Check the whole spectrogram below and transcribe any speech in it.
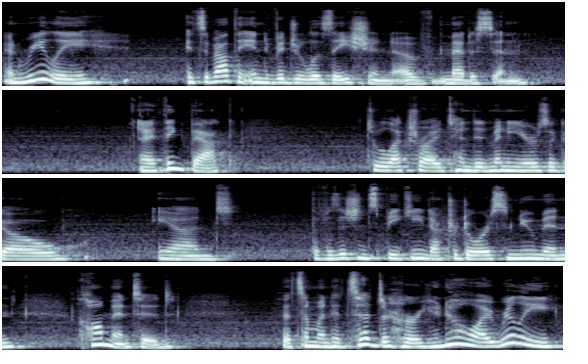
And really, it's about the individualization of medicine. And I think back to a lecture I attended many years ago, and the physician speaking, Dr. Doris Newman, commented that someone had said to her, You know, I really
